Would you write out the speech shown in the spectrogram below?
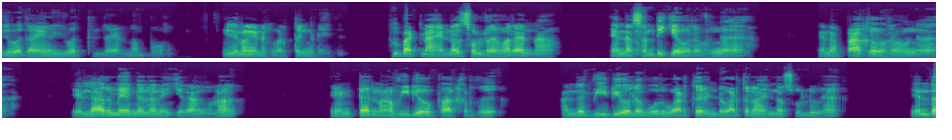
20,000, 25,000 தான் போகும். இதனால் எனக்கு வருத்தம் கிடையாது. பட் நான் என்ன சொல்கிறேன் வரேன்னா, என்ன சந்திக்க வரவங்க, என்னை பார்க்க வரவங்க, எல்லாருமே என்ன நினைக்கிறாங்கன்னா, என்கிட்ட நான் வீடியோவை பார்க்குறது அந்த வீடியோவில் ஒரு வார்த்தை, ரெண்டு வார்த்தை நான் என்ன சொல்லுவேன், எந்த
